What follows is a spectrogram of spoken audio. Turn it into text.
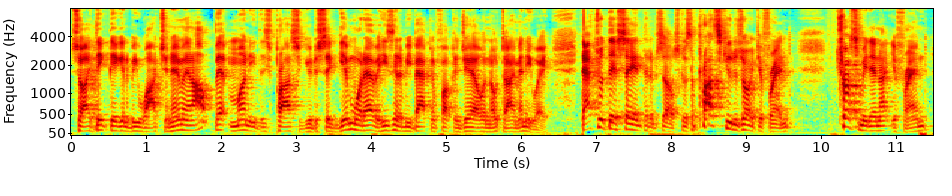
so I think they're going to be watching him. And I'll bet money these prosecutors said, give him whatever, he's going to be back in fucking jail in no time anyway. That's what they're saying to themselves because the prosecutors aren't your friend. Trust me, they're not your friend.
